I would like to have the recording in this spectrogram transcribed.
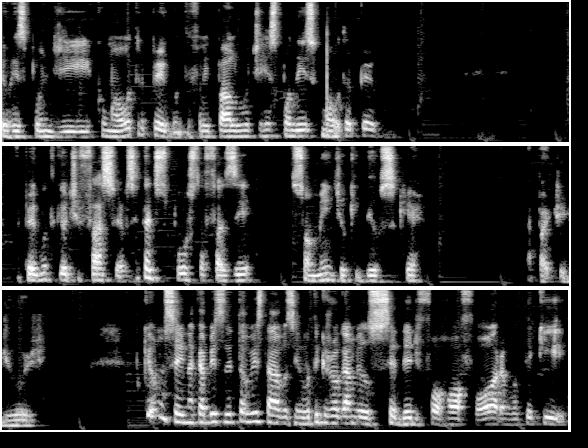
eu respondi com uma outra pergunta. Eu falei, Paulo, vou te responder isso com uma outra pergunta. A pergunta que eu te faço é: você está disposto a fazer somente o que Deus quer a partir de hoje? Porque eu não sei, na cabeça dele talvez estava assim: vou ter que jogar meus CD de forró fora, vou ter que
